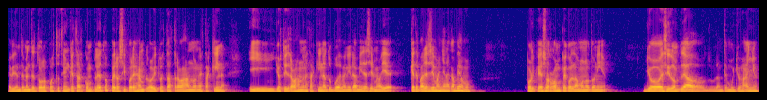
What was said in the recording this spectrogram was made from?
Evidentemente todos los puestos tienen que estar completos, pero si, por ejemplo, hoy tú estás trabajando en esta esquina y yo estoy trabajando en esta esquina, tú puedes venir a mí y decirme, oye, ¿qué te parece si mañana cambiamos? porque eso rompe con la monotonía. Yo he sido empleado durante muchos años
